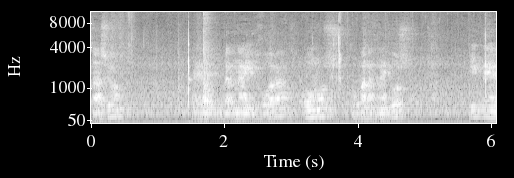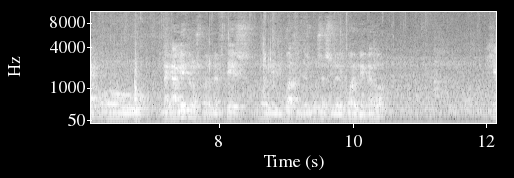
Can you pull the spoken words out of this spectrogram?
καταστάσεων ε, που περνάει η χώρα. Όμως ο Παναθηναϊκός είναι ο μεγαλύτερος προελευτής του ελληνικού αθλητισμού σε συλλογικό επίπεδο και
